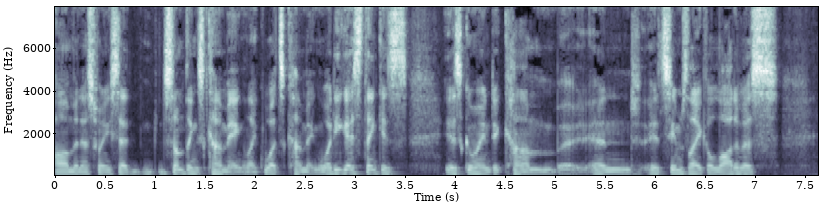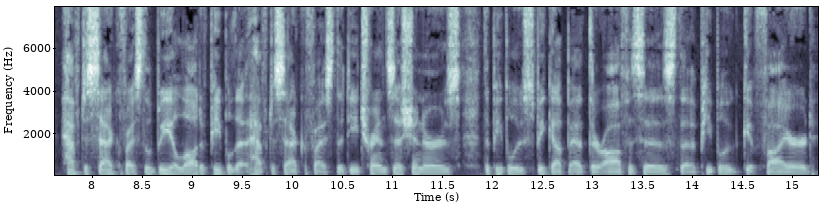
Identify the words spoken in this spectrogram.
ominous when you said something's coming. Like what's coming? What do you guys think is is going to come? Uh, and it seems like a lot of us have to sacrifice. There'll be a lot of people that have to sacrifice the detransitioners, the people who speak up at their offices, the people who get fired,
